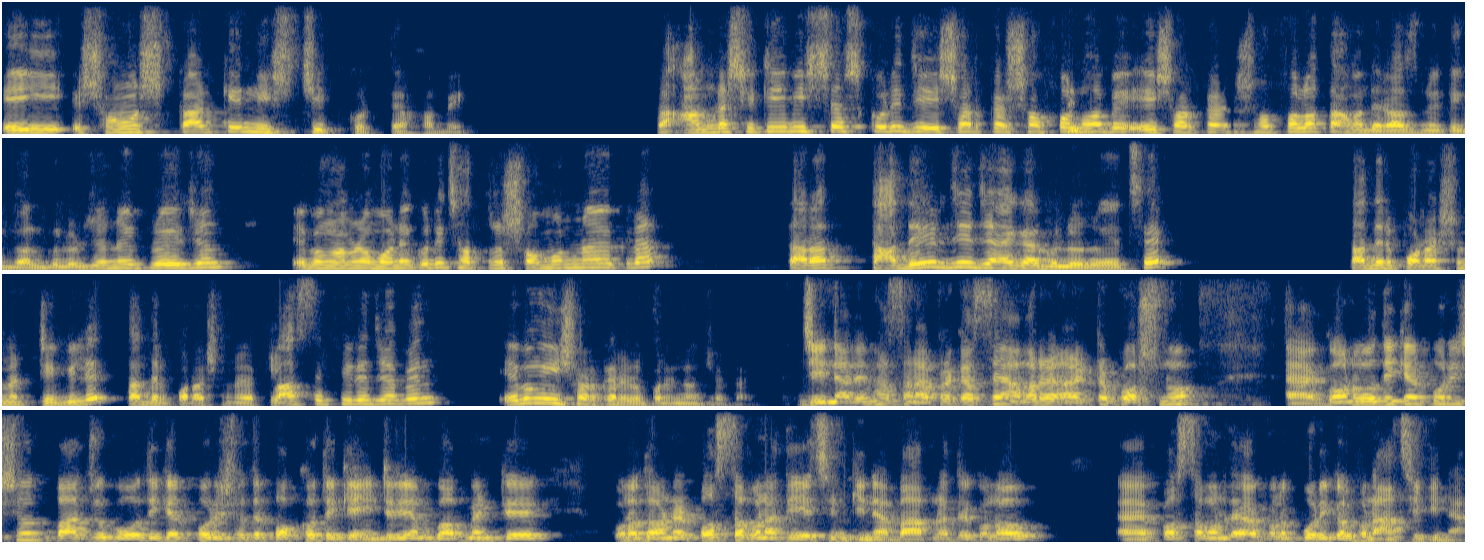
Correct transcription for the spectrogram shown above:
এই সংস্কারকে নিশ্চিত করতে হবে। তা আমরা সেটাই বিশ্বাস করি যে এই সরকার সফল হবে, এই সরকার সফলতা আমাদের রাজনৈতিক দলগুলোর জন্যই প্রয়োজন এবং আমরা মনে করি ছাত্র সমন্বয়করা, তারা তাদের যে জায়গাগুলো রয়েছে, তাদের পড়াশোনার টেবিলে, তাদের পড়াশোনার ক্লাসে ফিরে যাবেন। এবং এই সরকারের উপরে নজর রাখবেন জি নাদিম হাসান আপনার কাছে আমার আরেকটা প্রশ্ন। গণ অধিকার পরিষদ বা যুব অধিকার পরিষদের পক্ষ থেকে ইন্টারিয়াম গভর্নমেন্টকে কোনো ধরনের প্রস্তাবনা দিয়েছেন কিনা বা আপনাদের কোনো প্রস্তাবনা দেওয়ার কোনো পরিকল্পনা আছে কিনা?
